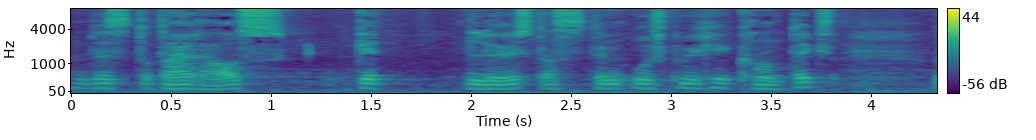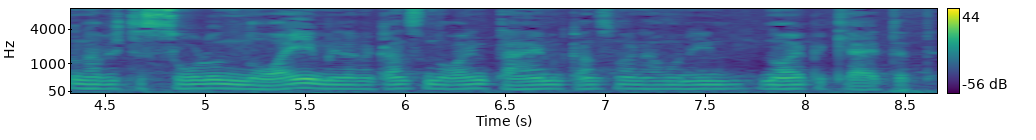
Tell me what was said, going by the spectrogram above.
und das total rausgelöst aus dem ursprünglichen Kontext dann habe ich das Solo neu mit einer ganz neuen Time und ganz neuen Harmonien neu begleitet.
